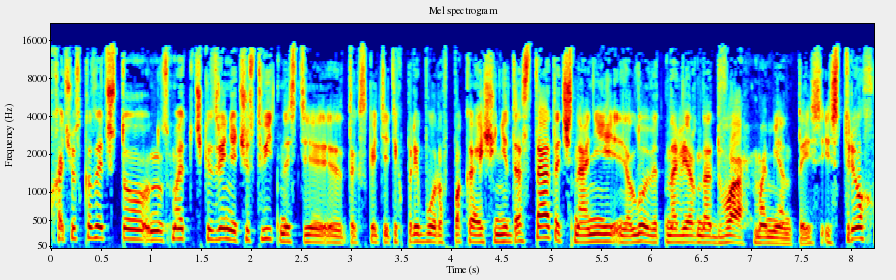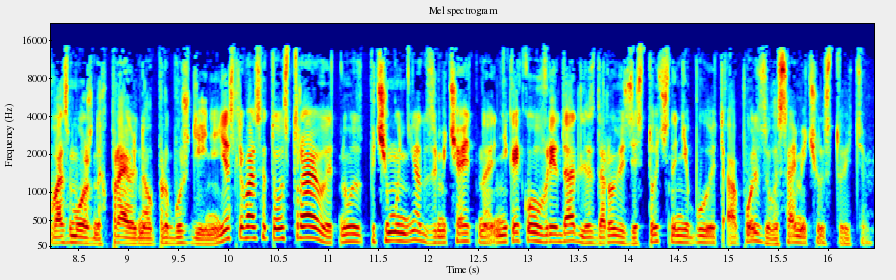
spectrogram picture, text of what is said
хочу сказать, что, ну, с моей точки зрения, чувствительности, так сказать, этих приборов пока еще недостаточно. Они ловят, наверное, два момента из, из трех возможных правильного пробуждения. Если вас это устраивает, ну почему нет, замечательно. Никакого вреда для здоровья здесь точно не будет, а пользу вы сами чувствуете.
